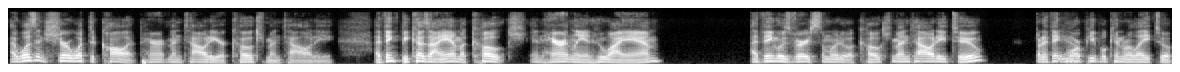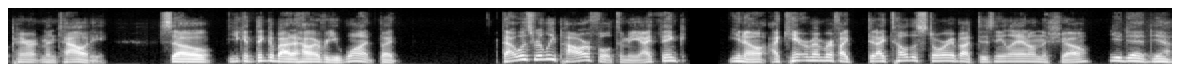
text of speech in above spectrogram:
I wasn't sure what to call it parent mentality or coach mentality. I think because I am a coach inherently in who I am, I think it was very similar to a coach mentality too but I think yeah. more people can relate to a parent mentality. So you can think about it however you want, but that was really powerful to me. I think, you know, I can't remember if I did I tell the story about Disneyland on the show? You did, yeah.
